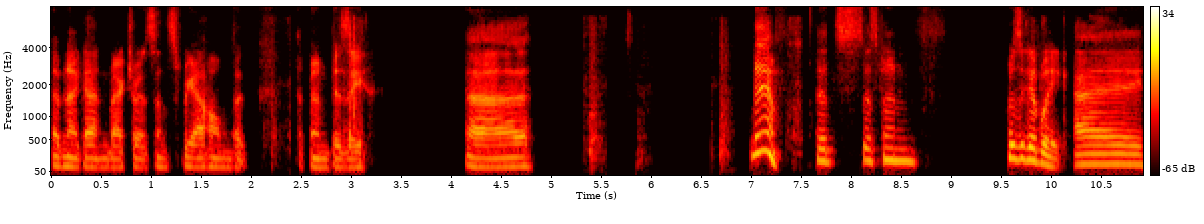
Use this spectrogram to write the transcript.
I've not gotten back to it since we got home, but I've been busy. Uh, yeah, it's it's been it was a good week. I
